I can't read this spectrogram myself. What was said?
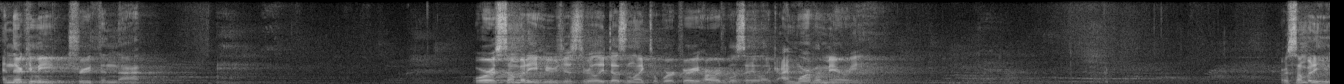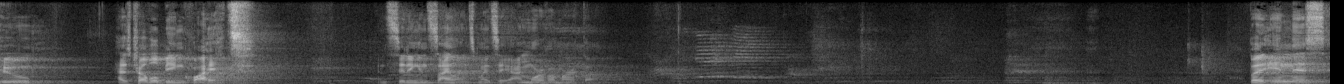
and there can be truth in that. Or somebody who just really doesn't like to work very hard will say like, "I'm more of a Mary." Or somebody who has trouble being quiet and sitting in silence might say, I'm more of a Martha. But in this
